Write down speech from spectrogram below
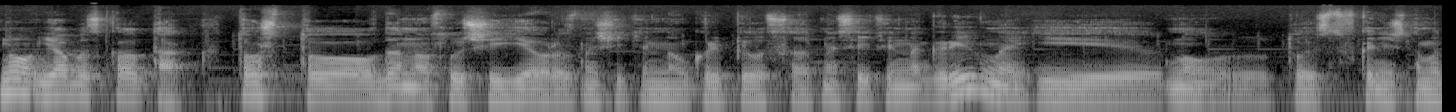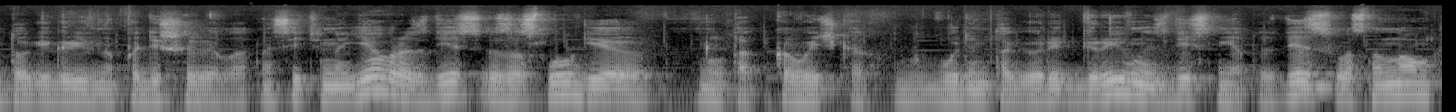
Ну, я бы сказал так. То, что в данном случае евро значительно укрепился относительно гривны, и, ну, то есть в конечном итоге гривна подешевела относительно евро, здесь заслуги, ну, так, в кавычках, будем так говорить, гривны здесь нет. Здесь в основном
